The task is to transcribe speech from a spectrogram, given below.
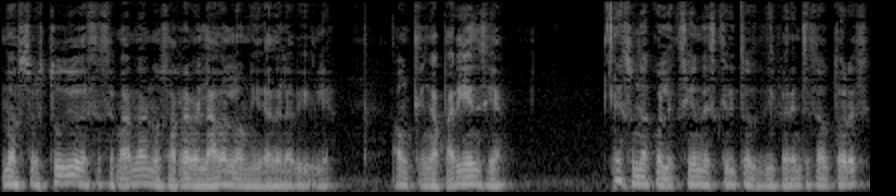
nuestro estudio de esta semana nos ha revelado la unidad de la Biblia aunque en apariencia es una colección de escritos de diferentes autores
